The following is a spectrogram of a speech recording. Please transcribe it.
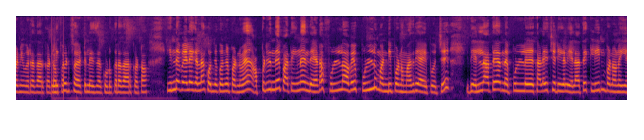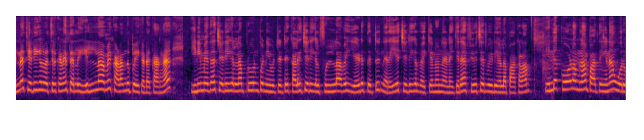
பண்ணி விடுறதா இருக்கட்டும் லிக்விட் ஃபர்டிலைசர் கொடுக்குறதா இருக்கட்டும். இந்த வேலைகள்லாம் கொஞ்சம் கொஞ்சம் பண்ணுவேன். அப்படி இருந்தே பார்த்தீங்கன்னா இந்த இடம் ஃபுல்லாகவே புல் மண்டி போன மாதிரி ஆகிப்போச்சு இது எல்லாத்தையும் அந்த புல் களை செடிகள் எல்லாத்தையும் க்ளீன் பண்ணணும். என்ன செடிகள் வச்சுருக்கேனே தெரில எல்லாமே கலந்து போய் கிடக்காங்க. இனிமே தான் செடிகள்லாம் ப்ரூன் பண்ணி விட்டுட்டு களை செடிகள் ஃபுல்லாகவே எடுத்துட்டு நிறைய செடிகள் வைக்கணும்னு நினைக்கிறேன். ஃப்யூச்சர் வீடியோவில் பார்க்கலாம். இந்த கோலம்லாம் பார்த்தீங்கன்னா ஒரு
